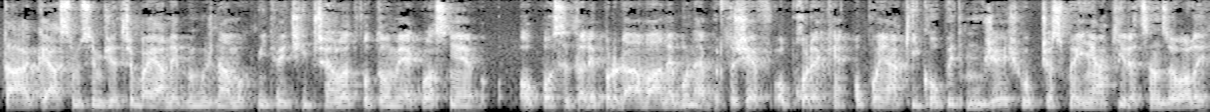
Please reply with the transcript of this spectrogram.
tak já si myslím, že třeba Jany by možná mohl mít větší přehled o tom, jak vlastně Oppo se tady prodává nebo ne, protože v obchodech Oppo nějaký koupit můžeš, občas jsme i nějaký recenzovali,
